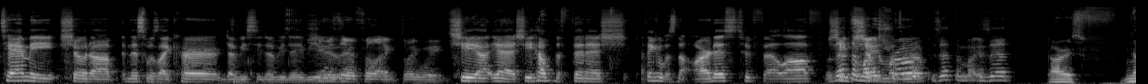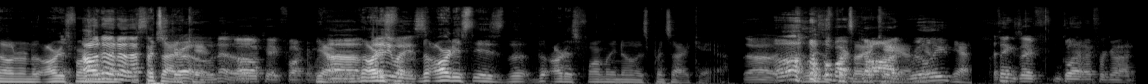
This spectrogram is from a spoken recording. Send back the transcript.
Tammy showed up, and this was like her WCW debut. She was there for like three weeks. She uh, yeah, she helped the finish. I think it was the artist who fell off. Was she that the shoved him off the maestro? Is that the is that? Artist. No, no, no. The artist. Oh formerly no, no, known- that's not Prince Iaukea. Stro. No. Oh, okay, fuck. I'm Yeah, Um, the artist. anyways. the artist is the the artist formerly known as Prince Iaukea. Uh, Oh, What is this my Prince god, Iaukea? really? Yeah. yeah. Things I'm glad I forgot.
